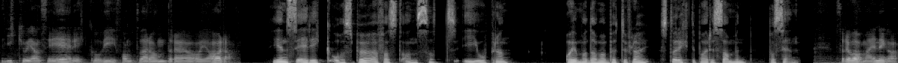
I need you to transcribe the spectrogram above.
gikk jo Jens Erik, og vi fant hverandre, og ja da. Jens Erik Aasbø er fast ansatt i operaen, og i Madama Butterfly står ekteparet sammen på scenen. Så det var meninga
